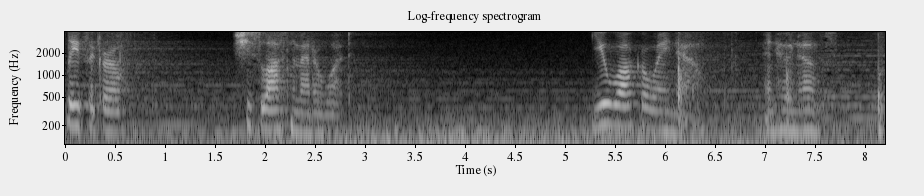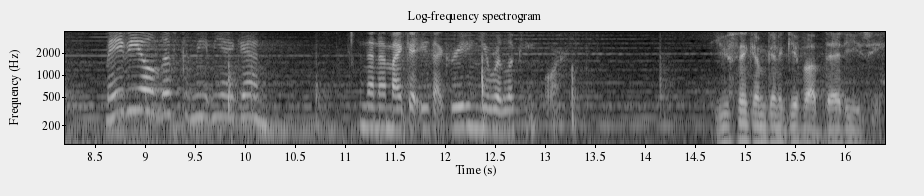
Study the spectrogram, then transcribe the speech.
Leave the girl. She's lost no matter what. You walk away now, and who knows? Maybe you'll live to meet me again. And then I might get you that greeting you were looking for. You think I'm gonna give up that easy?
